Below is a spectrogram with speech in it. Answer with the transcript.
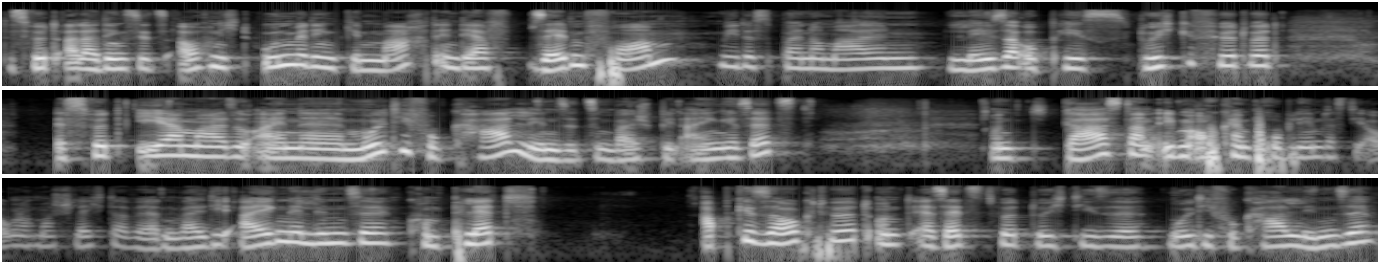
Das wird allerdings jetzt auch nicht unbedingt gemacht in derselben Form, wie das bei normalen Laser-OPs durchgeführt wird. Es wird eher mal so eine Multifokallinse zum Beispiel eingesetzt. Und da ist dann eben auch kein Problem, dass die Augen nochmal schlechter werden, weil die eigene Linse komplett abgesaugt wird und ersetzt wird durch diese Multifokallinse.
